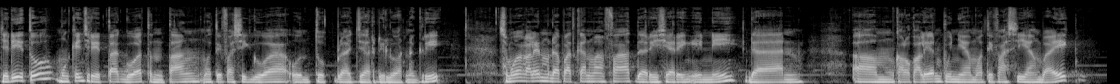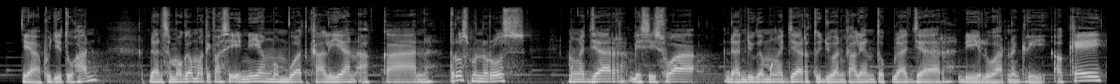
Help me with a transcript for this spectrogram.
Jadi itu mungkin cerita gue tentang motivasi gue untuk belajar di luar negeri Semoga kalian mendapatkan manfaat dari sharing ini dan um, kalau kalian punya motivasi yang baik, ya puji Tuhan. Dan semoga motivasi ini yang membuat kalian akan terus-menerus mengejar beasiswa dan juga mengejar tujuan kalian untuk belajar di luar negeri. Oke,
